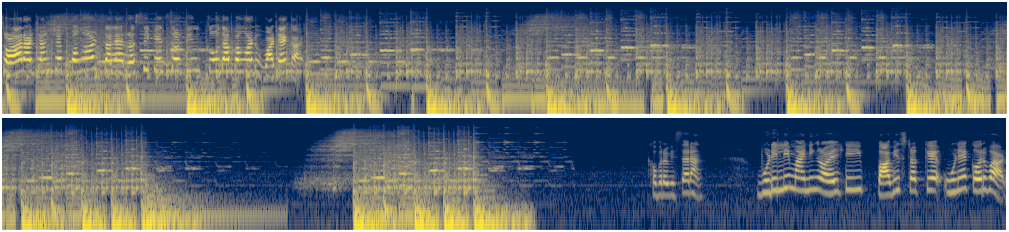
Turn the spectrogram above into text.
सोळा राज्यांचे पंगड जाल्यार रस्सीखेच सर्तीन चौदा पंगड वांटेकार. विस्तारान बुडिल्ली मायनिंग रॉयल्टी बावीस टक्के उणे करवाड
